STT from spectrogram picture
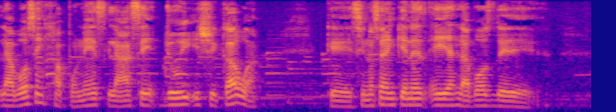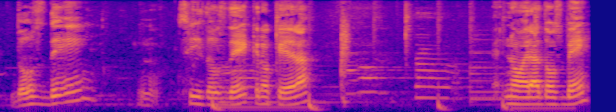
la voz en japonés la hace Yui Ishikawa que si no saben quién es, ella es la voz de 2D. sí, 2D creo que era. No, era 2B.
